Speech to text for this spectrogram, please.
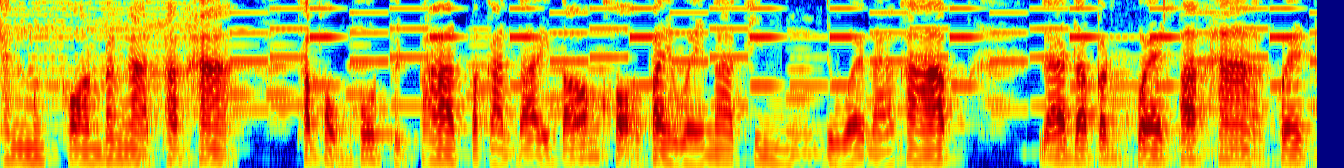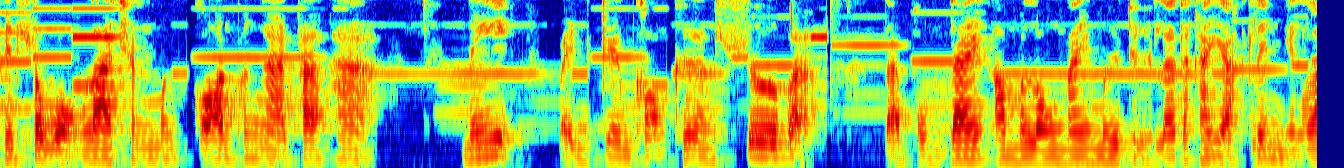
ชันมังกรพังงาดภาค 5 ถ้าผมพูดผิดพลาดประการใดต้องขออภัยไว้ณที่นี้ด้วยนะครับ และ Dragon Quest ภาค 5 Quest พิศวงราชันมังกรพังงาดภาค 5 นี้เป็นเกมของเครื่องซูบะ แต่ผมได้เอามาลงในมือถือแล้วถ้าใครอยากเล่นอย่างไร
